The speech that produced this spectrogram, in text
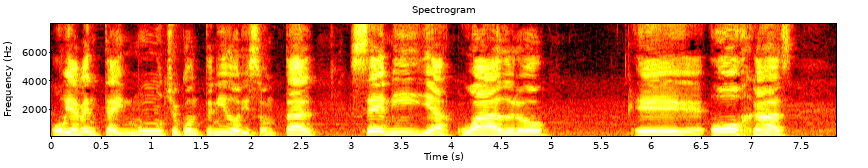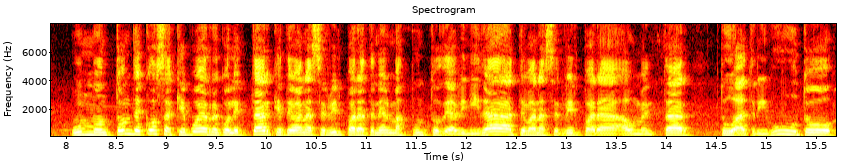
Obviamente hay mucho contenido horizontal, semillas, cuadros, eh, hojas, un montón de cosas que puedes recolectar que te van a servir para tener más puntos de habilidad, te van a servir para aumentar tu atributo,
